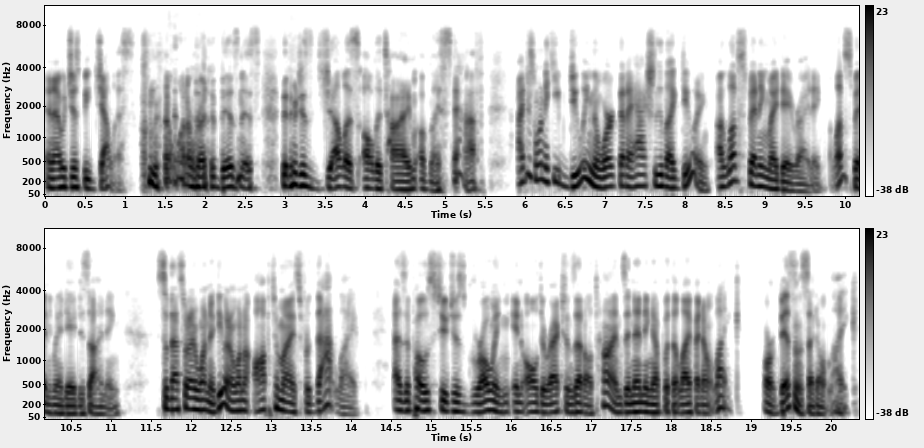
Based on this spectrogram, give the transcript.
And I would just be jealous. I don't want to run a business that I'm just jealous all the time of my staff. I just want to keep doing the work that I actually like doing. I love spending my day writing. I love spending my day designing. So that's what I want to do. And I want to optimize for that life as opposed to just growing in all directions at all times and ending up with a life I don't like or a business I don't like.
